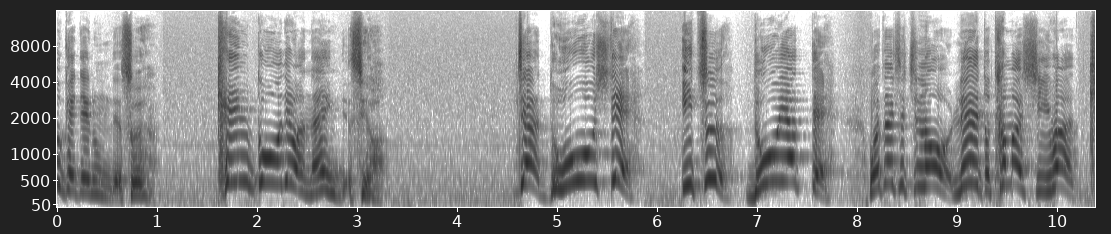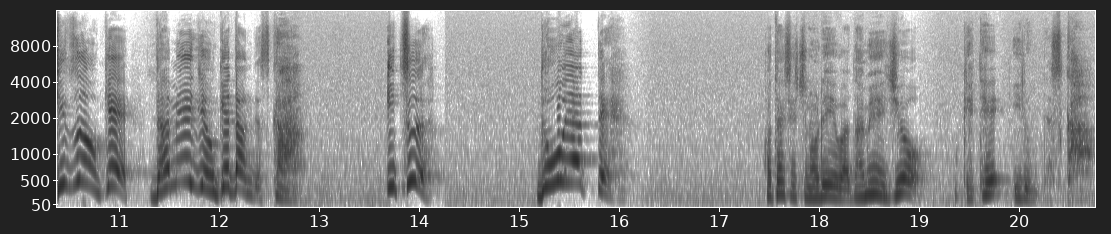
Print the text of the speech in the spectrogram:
を受けてるんです。ではないんですよ。じゃあどうしていつどうやって私たちの霊と魂は傷を受けダメージを受けたんですか？いつどうやって私たちの霊はダメージを受けているんですか？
